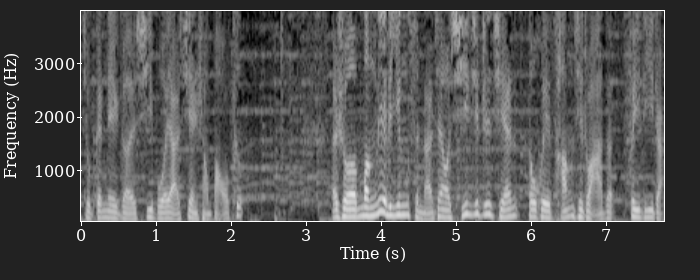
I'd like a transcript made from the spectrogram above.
就跟这个西伯呀献上宝册。他说，猛烈的鹰隼呢，将要袭击之前，都会藏起爪子，飞低点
